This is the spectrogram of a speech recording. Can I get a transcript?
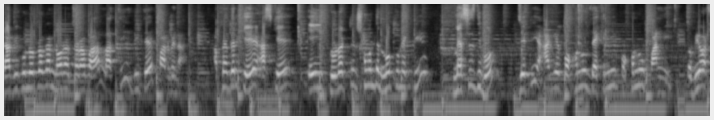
গাভী কোনো প্রকার নড়াচড়া বা লাথি দিতে পারবে না। আপনাদেরকে আজকে এই প্রোডাক্টের সম্বন্ধে নতুন একটি মেসেজ দিব। যেটি আগে কখনো দেখেনি, কখনো পাননি। তো ভিউয়ার্স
